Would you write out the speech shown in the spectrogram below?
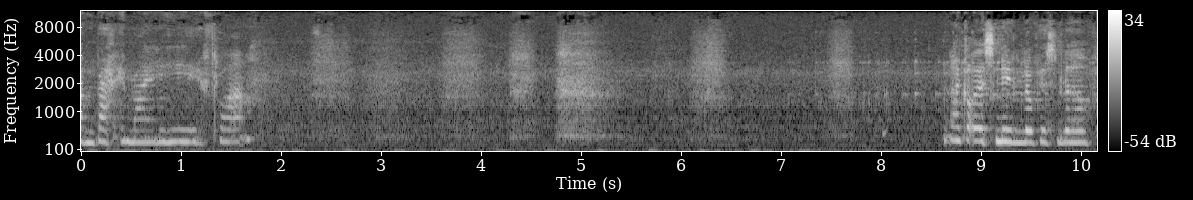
I'm back in my flat. I got this new Love is Love.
